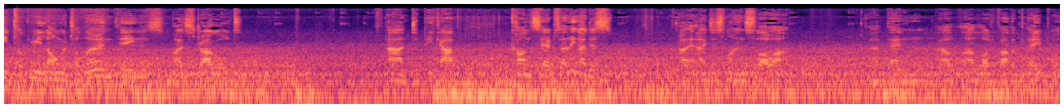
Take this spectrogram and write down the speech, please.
It took me longer to learn things. I struggled uh, to pick up concepts. I think I just I, I just learned slower than a, a lot of other people.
